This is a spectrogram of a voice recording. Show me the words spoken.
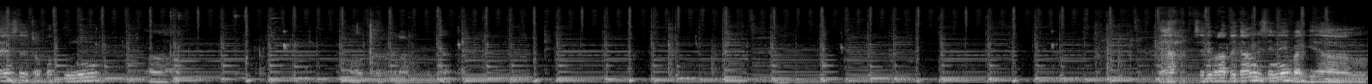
oke saya copot dulu. Uh, alter lampunya ya bisa diperhatikan di sini bagian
